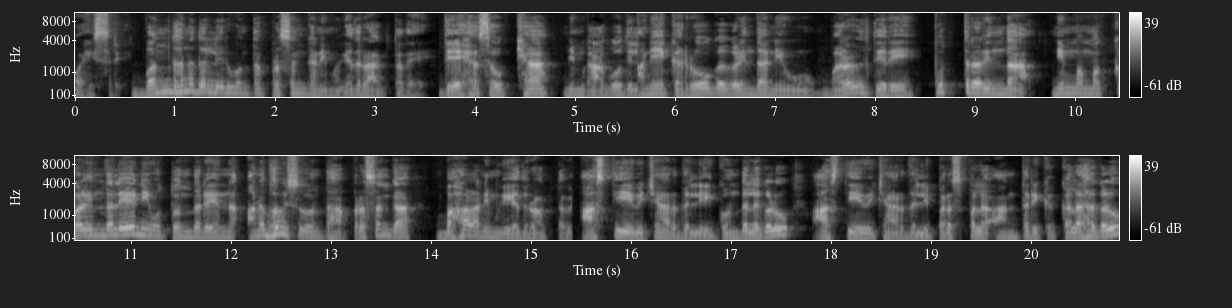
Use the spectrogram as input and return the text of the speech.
ವಹಿಸ್ರಿ. ಬಂಧನದಲ್ಲಿರುವಂಥ ಪ್ರಸಂಗ ನಿಮಗೆ ಎದುರಾಗ್ತದೆ. ದೇಹ ಸೌಖ್ಯ ನಿಮ್ಗೆ ಆಗೋದಿಲ್ಲ ಅನೇಕ ರೋಗಗಳಿಂದ ನೀವು ಬರಳ್ತೀರಿ ಪುತ್ರರಿಂದ, ನಿಮ್ಮ ಮಕ್ಕಳಿಂದಲೇ ನೀವು ತೊಂದರೆಯನ್ನು ಅನುಭವಿಸುವಂತಹ ಪ್ರಸಂಗ ಬಹಳ ನಿಮಗೆ ಎದುರಾಗ್ತವೆ. ಆಸ್ತಿಯ ವಿಚಾರದಲ್ಲಿ ಗೊಂದಲಗಳು, ಆಸ್ತಿಯ ವಿಚಾರದಲ್ಲಿ ಪರಸ್ಪರ ಆಂತರಿಕ ಕಲಹಗಳು,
